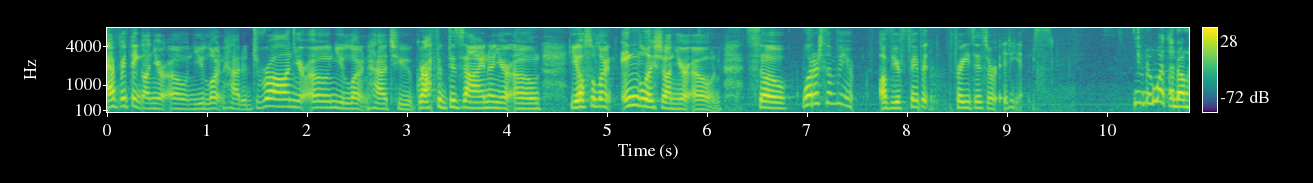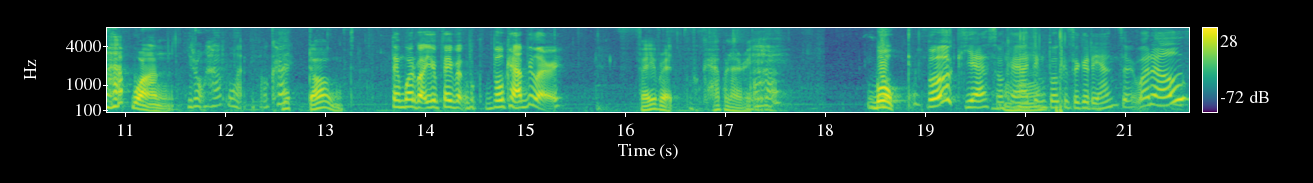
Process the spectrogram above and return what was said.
everything on your own. You learn how to draw on your own, you learn how to graphic design on your own, you also learn English on your own. So what are some of your, of your favorite phrases or idioms? You know what? I don't have one. You don't have one. Okay. I don't. Then what about your favorite vocabulary? Favorite vocabulary. Uh-huh. Book. Book. Yes. Okay. I think book is a good answer. What else?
